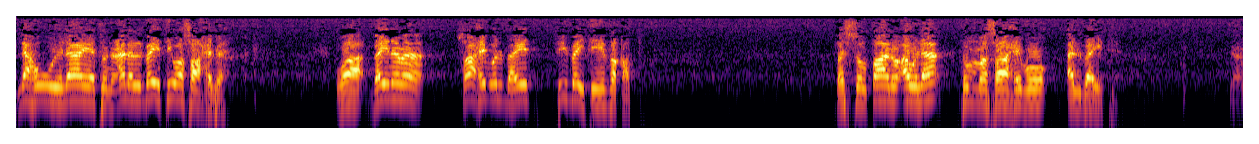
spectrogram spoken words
له ولاية على البيت وصاحبه. وبينما صاحب البيت في بيته فقط. فالسلطان أولى ثم صاحب البيت. نعم.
